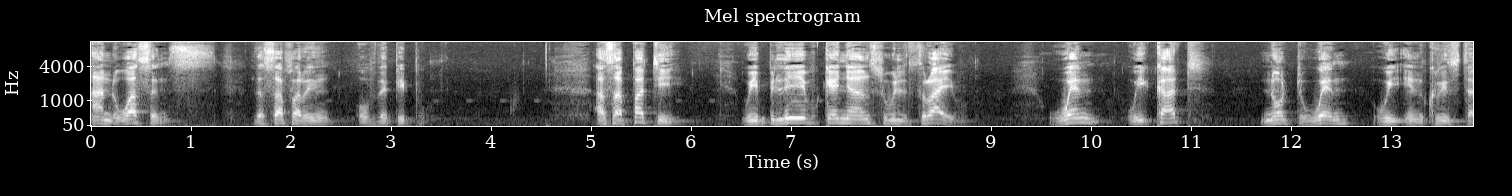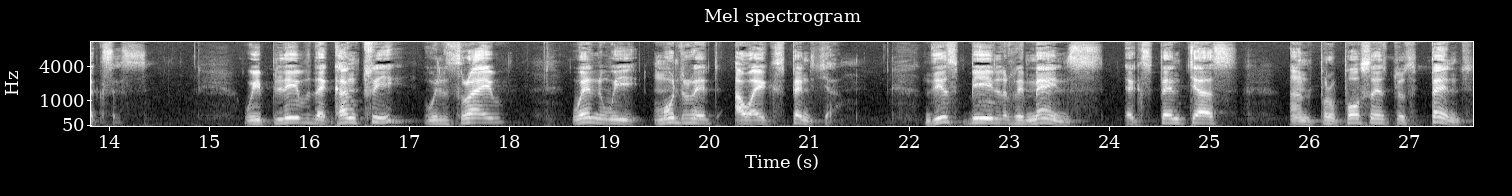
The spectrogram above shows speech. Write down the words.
and worsens the suffering of the people. As a party, we believe Kenyans will thrive when we cut, not when we increase taxes. We believe the country will thrive when we moderate our expenditure. This bill remains expenditures and proposes to spend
